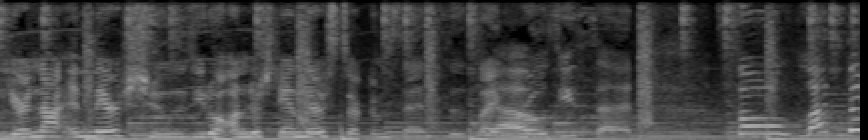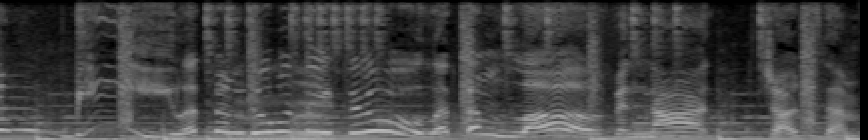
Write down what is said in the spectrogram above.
You're not in their shoes. You don't understand their circumstances, like Yep. Rosie said. So let them be. Let them do what they do. Let them love and not judge them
